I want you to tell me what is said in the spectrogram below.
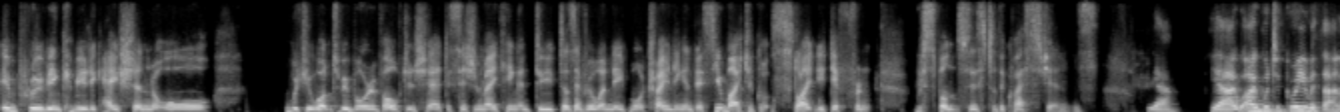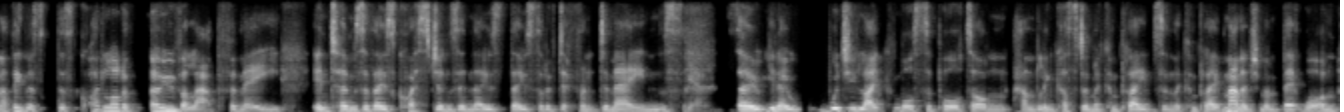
improving communication or would you want to be more involved in shared decision making and do does everyone need more training in this? You might have got slightly different responses to the questions. Yeah. Yeah I, I, would agree with that and i think there's there's quite a lot of overlap for me in terms of those questions in those those sort of different domains. Yeah. So you know would you like more support on handling customer complaints in the complaint management bit one?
